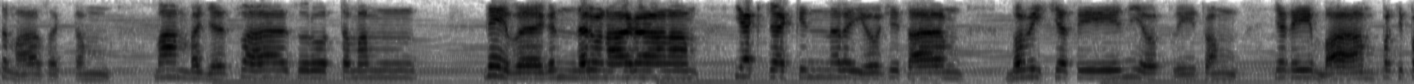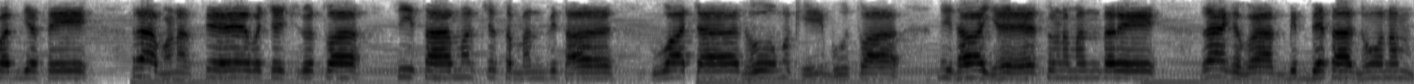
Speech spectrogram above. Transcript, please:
समासक्तम् मां भज सुरोत्तमम् देव गन्धर्वनागानां यक्ष किन्नर योषिताम् भविष्यसि नियोक्त्री त्वम् यदि मां प्रतिपद्यसे। रावणस्य वच श्रुत्वा सीतामर्च समन्विता वाचा धूमुखी भूत्वा निधाय तृणमन्तरे। राघवाद् बिभ्यता नूनम्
